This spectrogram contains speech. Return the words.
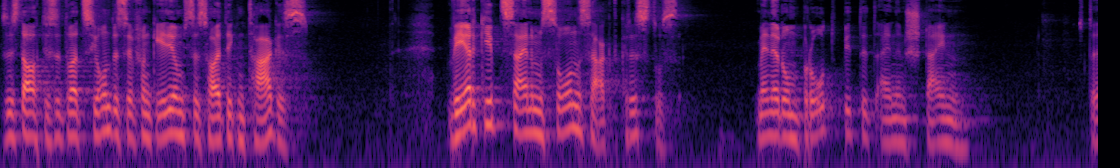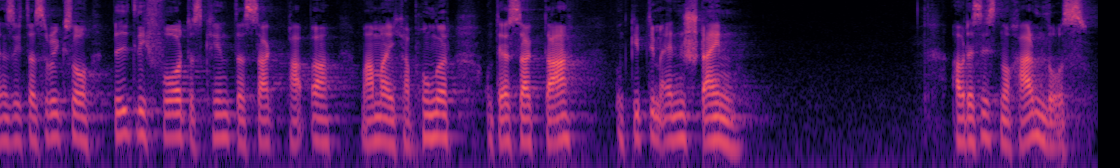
Es ist auch die Situation des Evangeliums des heutigen Tages. Wer gibt seinem Sohn, sagt Christus, wenn er um Brot bittet, einen Stein? Stellen Sie sich das ruhig so bildlich vor, das Kind, das sagt, Papa, Mama, ich habe Hunger, und der sagt da, und gibt ihm einen Stein. Aber das ist noch harmlos.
